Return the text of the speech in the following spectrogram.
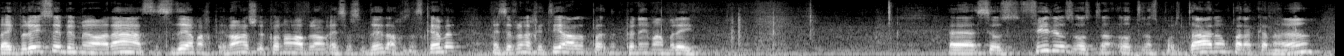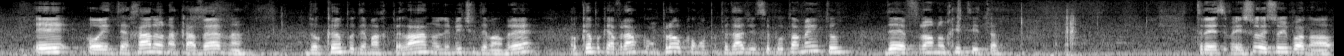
ויקברו ישראל במאורס שדה המכפלה אשר קונו אברהם עשר שדה לאחוז הסקבר מספרון החיתי על פני ממרei seus filhos o, o transportaram para Canaã e o enterraram na caverna do campo de Machpelah, no limite de Mamre, o campo que Abraão comprou como propriedade de sepultamento de Efron Hitita. 13. Meisu, Isu e Bonov.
